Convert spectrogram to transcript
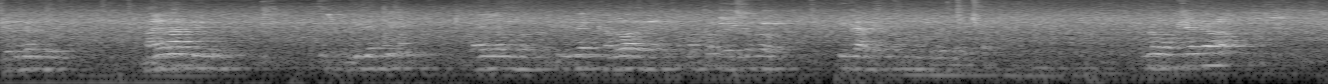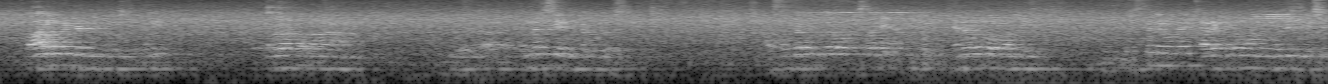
గిరిజనులు మైనార్టీలు బీజేపీ లైన్లో ఉన్న ఇదే కలవాలనే మొత్తం దేశంలో ఈ కార్యక్రమంలో ఇందులో ముఖ్యంగా పార్లమెంట్ ఎన్నికలు వస్తున్నాయి తర్వాత మన ఎమ్మెల్సీ ఎన్నికలు కూడా వస్తున్నాయి ఆ సందర్భంగా ఒకసారి జనవరిలో వాళ్ళు ఇస్తూనే ఉన్నాయి కార్యక్రమాలు మోదీ చేసి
